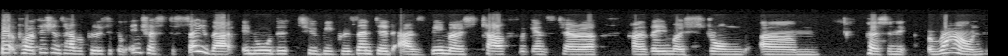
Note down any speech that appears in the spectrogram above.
But politicians have a political interest to say that in order to be presented as the most tough against terror, kind of the most strong um, person around.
